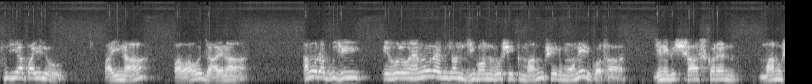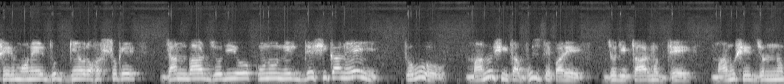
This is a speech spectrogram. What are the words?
খুঁজিয়া পাইল? পাই না, পাওয়াও যায় না। আমরা বুঝি এ হলো এমন একজন জীবন রসিক মানুষের মনের কথা, যিনি বিশ্বাস করেন মানুষের মনের দুর্জ্ঞেয় রহস্যকে জানবার যদিও কোনো নির্দেশিকা নেই, তবুও মানুষই তা বুঝতে পারে যদি তার মধ্যে মানুষের জন্য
